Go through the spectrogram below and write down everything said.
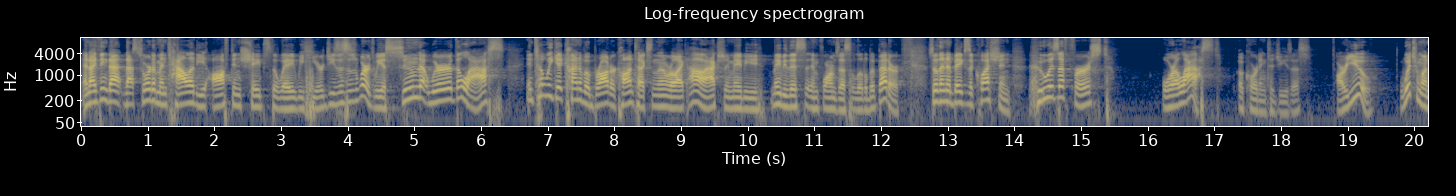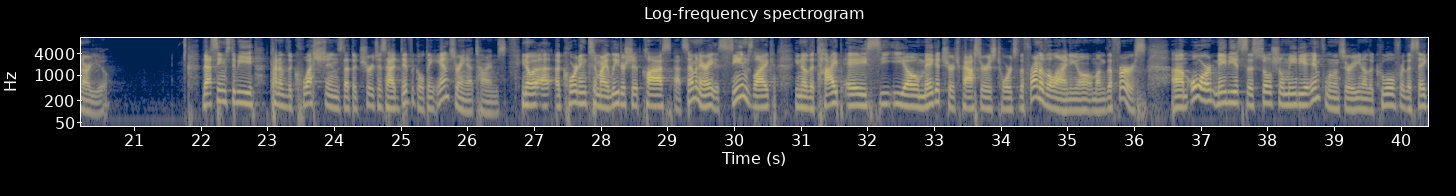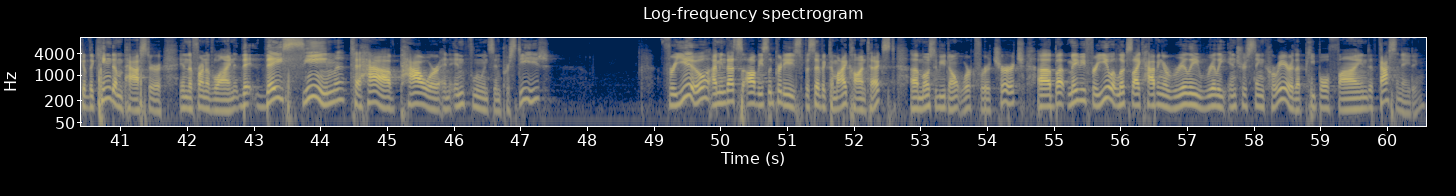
And I think that that sort of mentality often shapes the way we hear Jesus' words. We assume that we're the last until we get kind of a broader context, and then we're like, oh, actually, maybe, maybe this informs us a little bit better. So then it begs the question who is a first or a last, according to Jesus? Are you? Which one are you? That seems to be kind of the questions that the church has had difficulty answering at times. You know, uh, according to my leadership class at seminary, it seems like, you know, the type A CEO megachurch pastor is towards the front of the line, you know, among the first. Um, or maybe it's the social media influencer, you know, the cool for the sake of the kingdom pastor in the front of the line. They, they seem to have power and influence and prestige. For you, I mean, that's obviously pretty specific to my context. Uh, most of you don't work for a church. Uh, but maybe for you, it looks like having a really, really interesting career that people find fascinating.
